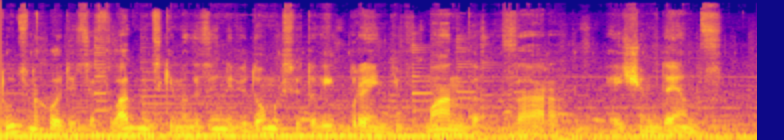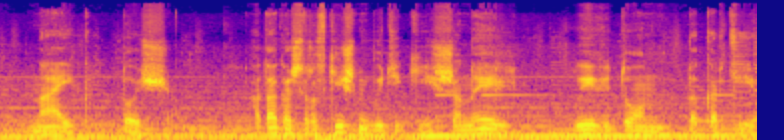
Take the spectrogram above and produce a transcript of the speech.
Тут знаходяться флагманські магазини відомих світових брендів Mango, Zara, H&M, Nike тощо, а також розкішні бутіки Chanel, Louis Vuitton та Cartier.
